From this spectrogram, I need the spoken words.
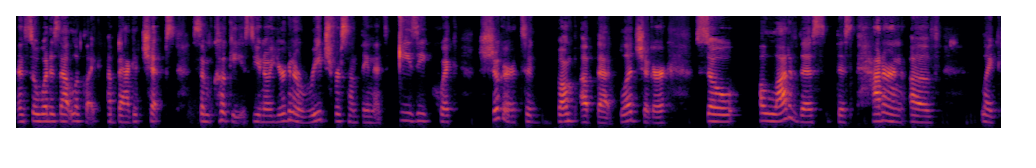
And so what does that look like? A bag of chips, some cookies. You know, you're going to reach for something that's easy, quick sugar to bump up that blood sugar. So a lot of this this pattern of like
